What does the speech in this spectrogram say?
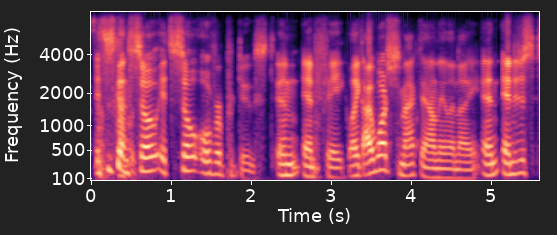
it's, it's just gotten so it's so overproduced and and fake. Like I watched SmackDown the other night, and and it just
